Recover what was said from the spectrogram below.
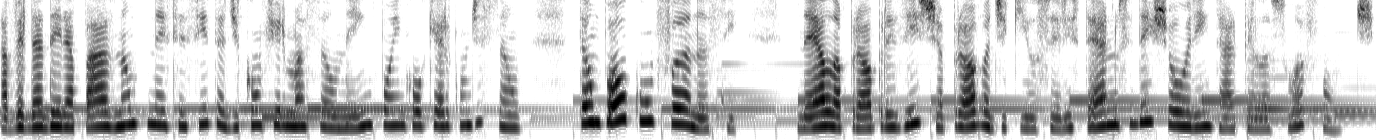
A verdadeira paz não necessita de confirmação nem impõe qualquer condição, tampouco ufana-se. Nela própria existe a prova de que o ser externo se deixou orientar pela sua fonte.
